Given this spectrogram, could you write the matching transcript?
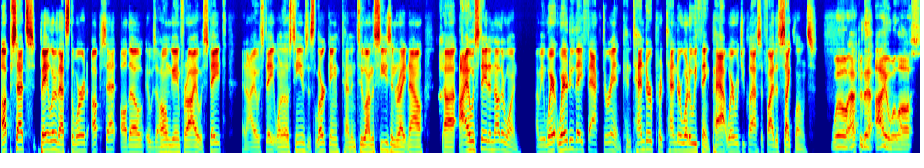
upsets Baylor. That's the word upset, although it was a home game for Iowa State. And Iowa State, one of those teams that's lurking 10 and 2 on the season right now. Uh, Iowa State, another one. I mean, where where do they factor in? Contender, pretender? What do we think? Pat, where would you classify the Cyclones? Well, after that Iowa loss,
